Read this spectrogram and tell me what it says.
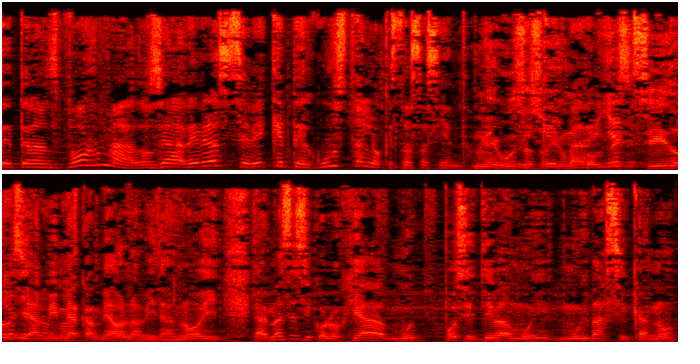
te transformas, o sea, de veras se ve que te gusta lo que estás haciendo. Me gusta, soy un convencido y, a mí me ha cambiado la vida, ¿no? Y además de psicología muy positiva, muy muy básica, ¿no?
